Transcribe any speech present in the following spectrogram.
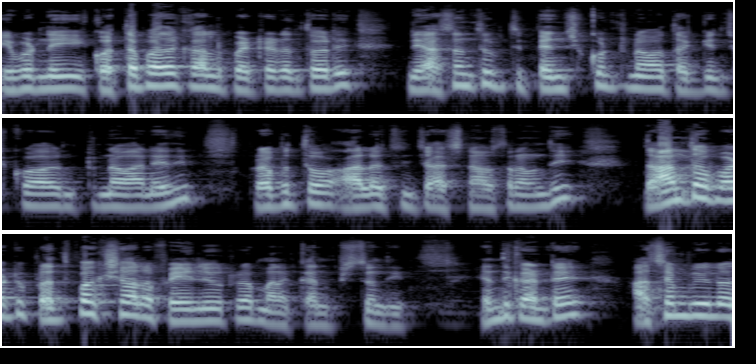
ఇప్పుడు నీ కొత్త పథకాలు పెట్టడంతో నీ అసంతృప్తి పెంచుకుంటున్నావా తగ్గించుకుంటున్నావా అనేది ప్రభుత్వం ఆలోచించాల్సిన అవసరం ఉంది. దాంతోపాటు ప్రతిపక్షాల ఫెయిల్యూర్ కూడా మనకు కనిపిస్తుంది. ఎందుకంటే అసెంబ్లీలో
